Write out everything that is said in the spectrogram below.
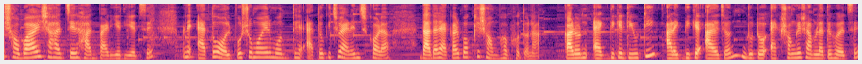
সবাই সাহায্যের হাত বাড়িয়ে দিয়েছে। মানে এত অল্প সময়ের মধ্যে এত কিছু অ্যারেঞ্জ করা দাদার একার পক্ষে সম্ভব হতো না। কারণ একদিকে ডিউটি আরেকদিকে আয়োজন, দুটো একসঙ্গে সামলাতে হয়েছে।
